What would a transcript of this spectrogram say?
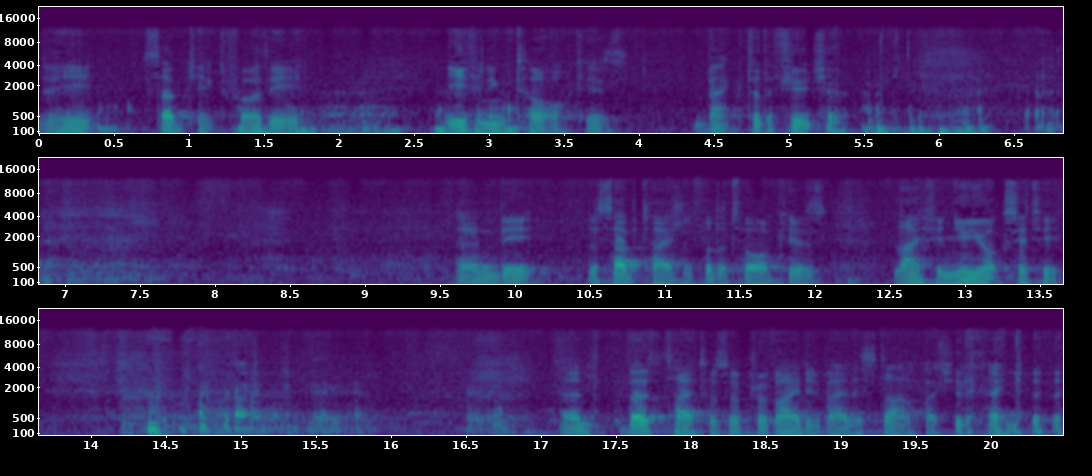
The subject for the evening talk is Back to the Future. Uh, and the, the subtitle for the talk is Life in New York City. and both titles were provided by the staff, I should add.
